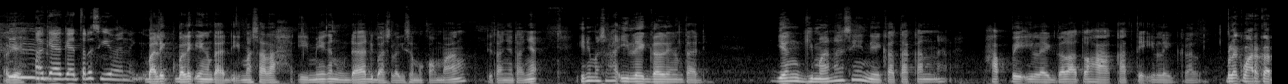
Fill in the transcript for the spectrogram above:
Oke. Oke oke terus gimana? Balik balik yang tadi, masalah IMEI kan udah dibahas lagi sama Komang, ditanya-tanya. Ini masalah ilegal yang tadi. Yang gimana sih ini katakan HP ilegal atau HKT ilegal? Black market.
